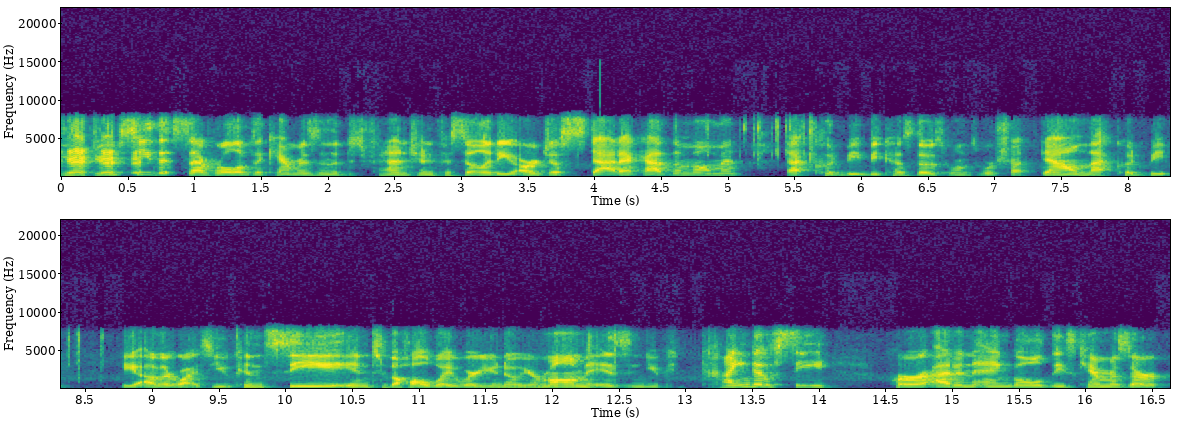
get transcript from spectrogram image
you do see that several of the cameras in the detention facility are just static at the moment. That could be because those ones were shut down. That could be otherwise. You can see into the hallway where you know your mom is, and you can kind of see her at an angle. These cameras are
